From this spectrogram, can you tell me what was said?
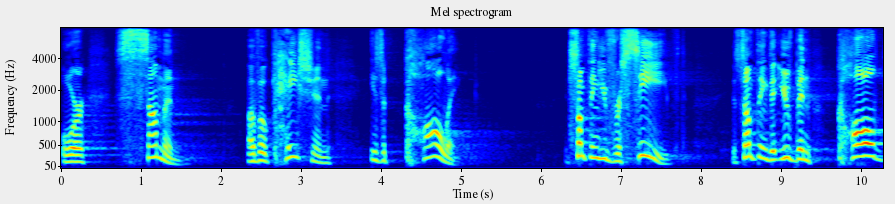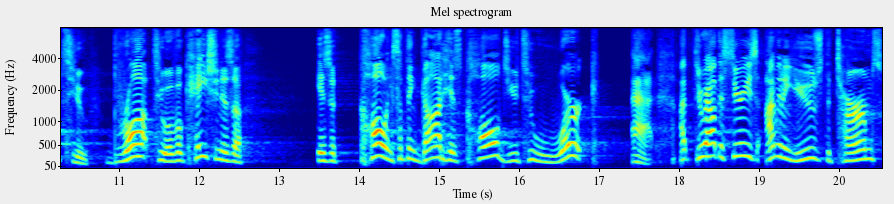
or summon. A vocation is a calling, it's something you've received, it's something that you've been called to, brought to. A vocation is a, is a calling, something God has called you to work at. I, throughout this series, I'm going to use the terms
